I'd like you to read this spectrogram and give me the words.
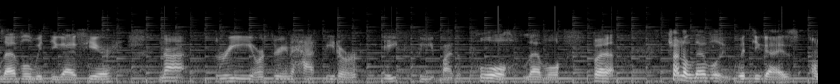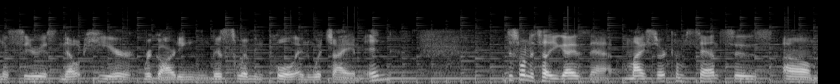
level with you guys here. Not three or three and a half feet or eight feet by the pool level, but trying to level with you guys on a serious note here regarding this swimming pool in which I am in. I just want to tell you guys that my circumstances, um,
